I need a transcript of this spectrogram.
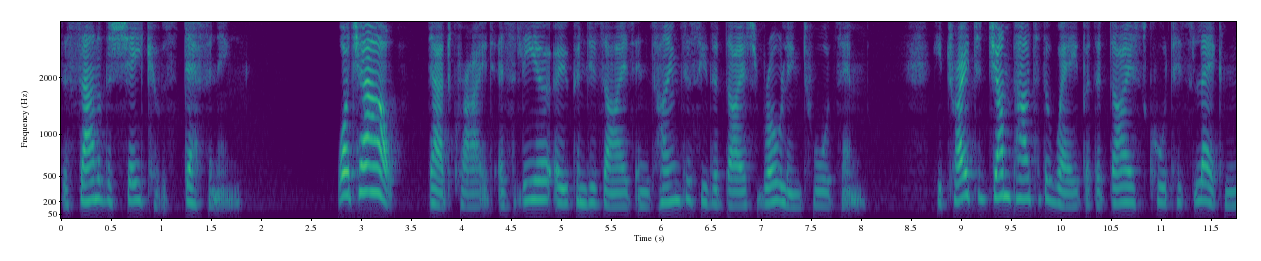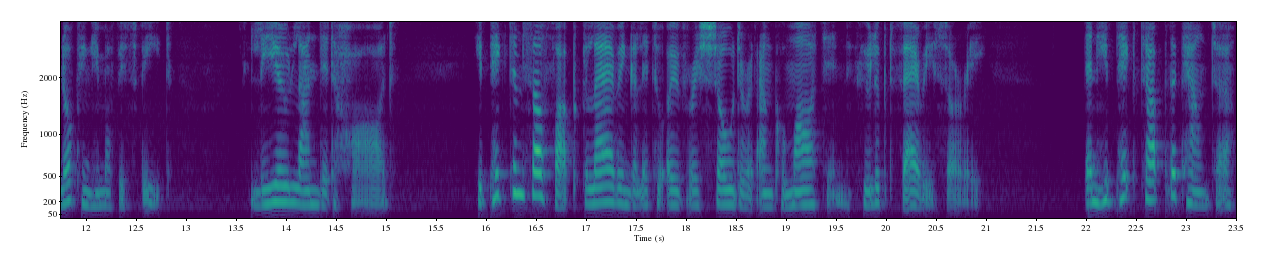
The sound of the shaker was deafening. Watch out! Dad cried as Leo opened his eyes in time to see the dice rolling towards him. He tried to jump out of the way, but the dice caught his leg, knocking him off his feet. Leo landed hard. He picked himself up, glaring a little over his shoulder at Uncle Martin, who looked very sorry. Then he picked up the counter,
